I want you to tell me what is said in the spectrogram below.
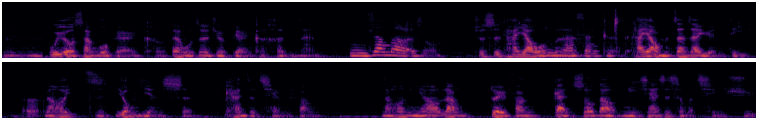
嗯，我有上过表演课，但我真的觉得表演课很难。你上到了什么？就是他要我们，他要我们站在原地，然后只用眼神看着前方，然后你要让对方感受到你现在是什么情绪，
